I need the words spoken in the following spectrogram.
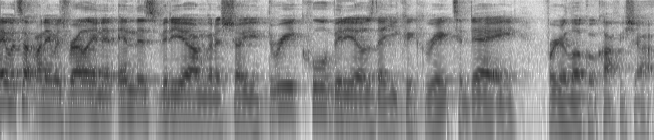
Hey, what's up? My name is Relly, and in this video, I'm gonna show you three cool videos that you could create today for your local coffee shop.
